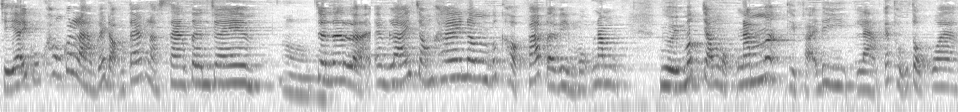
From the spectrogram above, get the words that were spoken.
chị ấy cũng không có làm cái động tác là sang tên cho em. Cho nên là em lái trong 2 năm bất hợp pháp tại vì một năm người mất trong một năm á, thì phải đi làm cái thủ tục qua.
